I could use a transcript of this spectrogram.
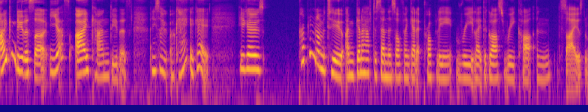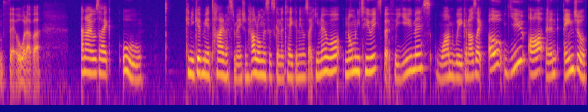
I can do this, sir. Yes, I can do this. And he's like, okay, okay. He goes, problem number two, I'm gonna have to send this off and get it properly re like the glass recut and sized and fit or whatever. And I was like, ooh, can you give me a time estimation? How long is this to take? And he was like, you know what? Normally two weeks, but for you, miss, one week. And I was like, oh, you are an angel.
